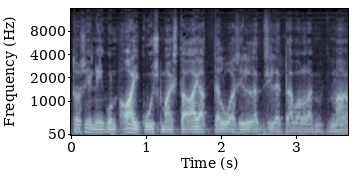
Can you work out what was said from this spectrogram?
tosi niin kuin aikuismaista ajattelua sillä, sillä tavalla. Mä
